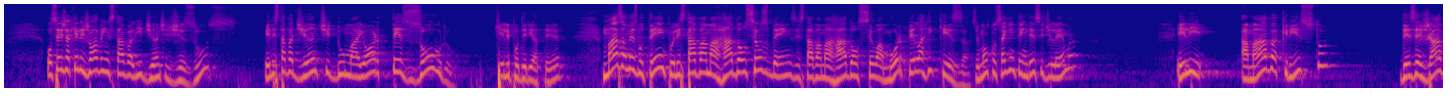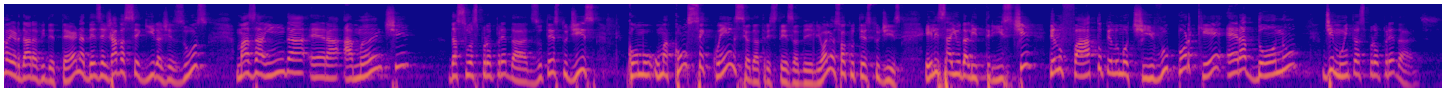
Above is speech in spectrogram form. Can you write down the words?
Ou seja, aquele jovem estava ali diante de Jesus, ele estava diante do maior tesouro que ele poderia ter, mas ao mesmo tempo ele estava amarrado aos seus bens, estava amarrado ao seu amor pela riqueza. Os irmãos conseguem entender esse dilema? Ele amava Cristo, desejava herdar a vida eterna, desejava seguir a Jesus, mas ainda era amante das suas propriedades. O texto diz como uma consequência da tristeza dele. Olha só o que o texto diz. Ele saiu dali triste pelo fato, pelo motivo, porque era dono de muitas propriedades.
